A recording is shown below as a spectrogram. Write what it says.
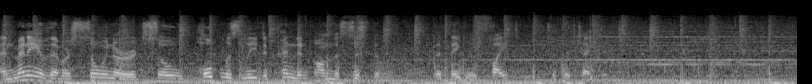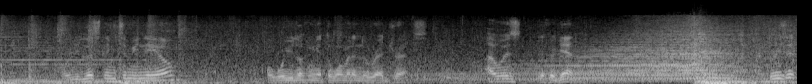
And many of them are so inert, so hopelessly dependent on the system, that they will fight to protect it. Were you listening to me, Neo? Or were you looking at the woman in the red dress? I was. Look again. Freeze it.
